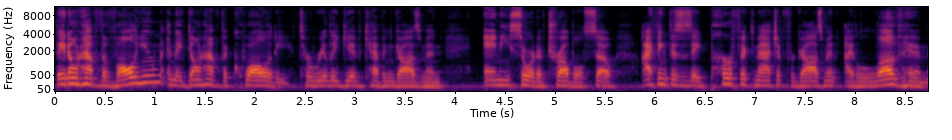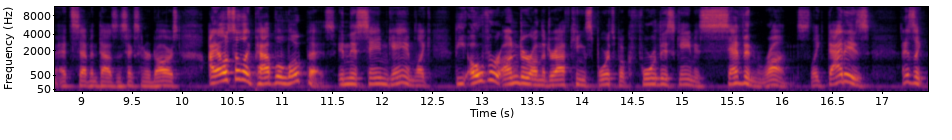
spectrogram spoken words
They don't have the volume and they don't have the quality to really give Kevin Gausman any sort of trouble. So I think this is a perfect matchup for Gausman. I love him at $7,600. I also like Pablo Lopez in this same game. Like the over under on the DraftKings Sportsbook for this game is seven runs. Like that is, that is like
